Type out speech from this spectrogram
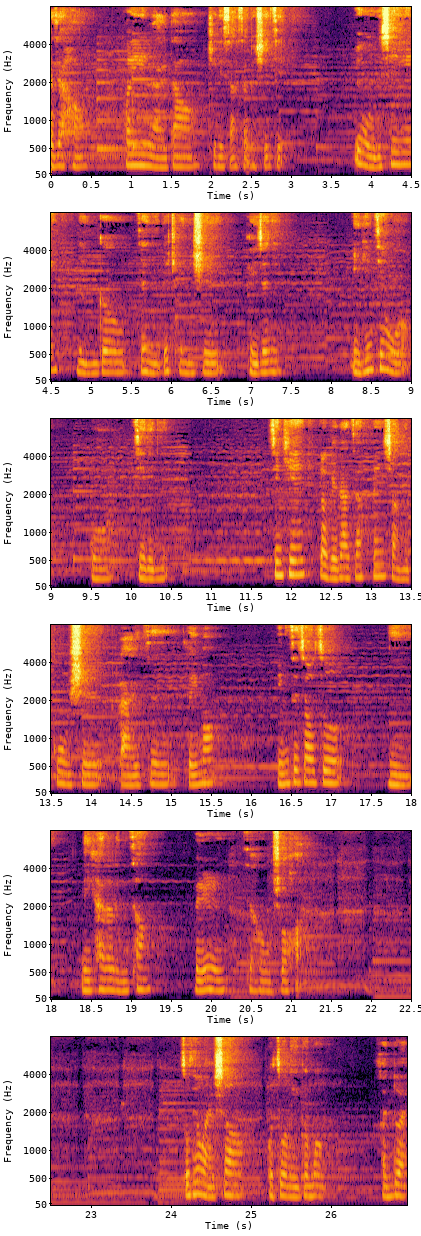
大家好，欢迎来到这个小小的世界。愿我的声音能够在你的城市陪着你。你听见我，我记得你。今天要给大家分享的故事来自肥猫，名字叫做《你离开了临沧，没人再和我说话》。昨天晚上我做了一个梦，很短。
